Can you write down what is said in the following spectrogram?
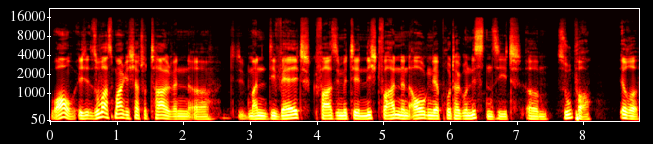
wow, ich, sowas mag ich ja total, wenn äh, man die Welt quasi mit den nicht vorhandenen Augen der Protagonisten sieht. Ähm, super, irre.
